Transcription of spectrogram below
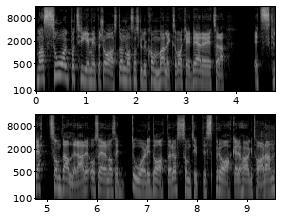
Man såg på tre meters avstånd vad som skulle komma. Liksom. Okej, där är ett, sådär, ett skelett som dallrar och så är det någon sån här dålig dataröst som typ det sprakar i högtalaren.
